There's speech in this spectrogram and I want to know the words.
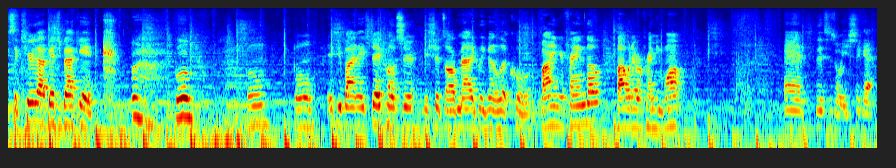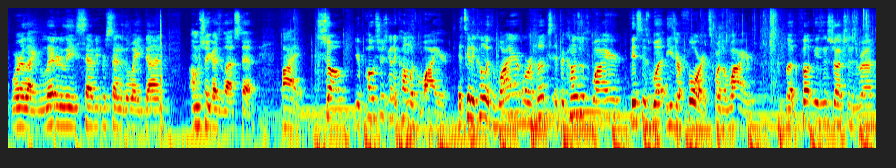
Secure that bitch back in. boom, boom, boom. If you buy an HJ poster, your shit's automatically gonna look cool. Buying your frame though, buy whatever frame you want. And this is what you should get. We're like literally 70% of the way done. I'm gonna show you guys the last step. Alright, so your poster is gonna come with wire. It's gonna come with wire or hooks. If it comes with wire, this is what these are for. It's for the wire. Look, fuck these instructions, bro.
